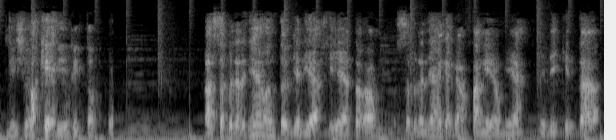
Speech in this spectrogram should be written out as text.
di shop okay. di TikTok? Uh, sebenarnya untuk jadi afiliator om sebenarnya agak gampang ya om ya. Jadi kita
